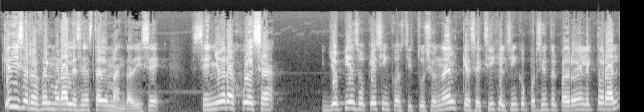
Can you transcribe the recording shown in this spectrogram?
¿Qué dice Rafael Morales en esta demanda? Dice, señora jueza, yo pienso que es inconstitucional que se exige el 5% del padrón electoral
